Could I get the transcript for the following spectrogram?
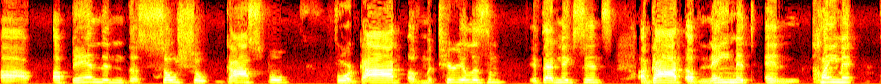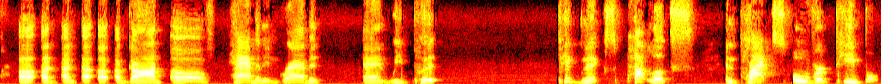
uh, abandoned the social gospel for a God of materialism, if that makes sense, a God of name it and claim it, uh, a, a, a, a God of have it and grab it. And we put picnics, potlucks, and plaques over people.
